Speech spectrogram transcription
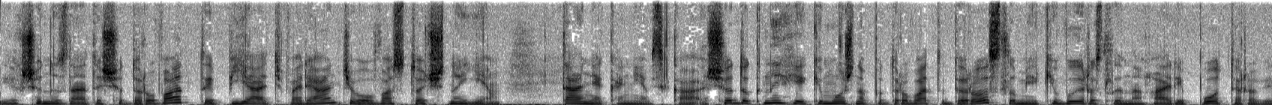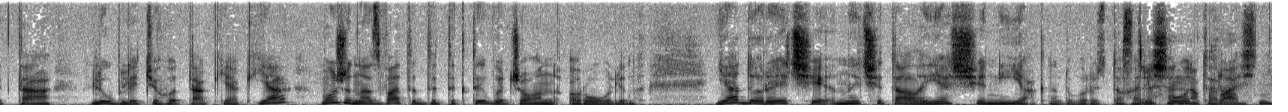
якщо не знаєте, що дарувати, п'ять варіантів у вас точно є. Таня Канєвська. Щодо книг, які можна подарувати дорослим, які виросли на Гаррі Поттерові та люблять його так, як я, можу назвати детективи Джон Роулінг. Я, до речі, не читала, я ще ніяк не доберусь до Гаррі Поттера. класні.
